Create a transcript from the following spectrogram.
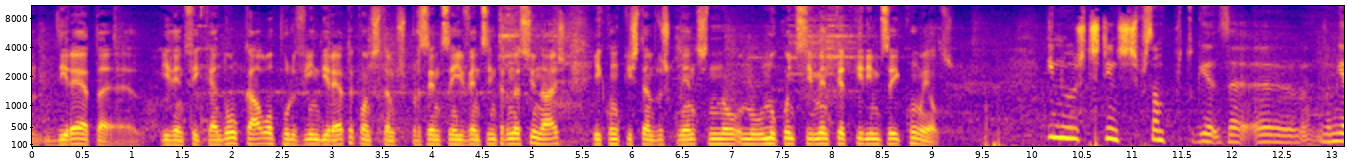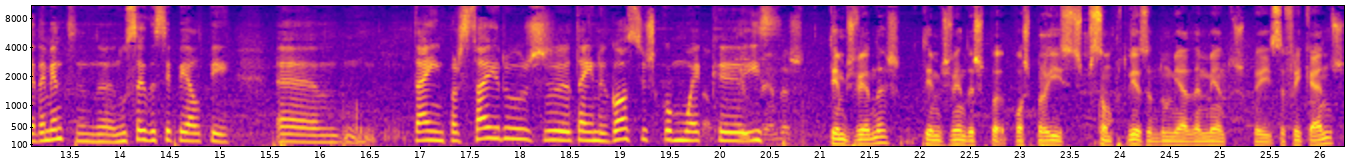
uh, direta, identificando um local, ou por via indireta, quando estamos presentes em eventos internacionais e conquistamos os clientes no, no, no conhecimento que adquirimos aí com eles. E nos destinos de expressão portuguesa, nomeadamente no seio da CPLP, tem parceiros, tem negócios, como é que isso... Vendas, temos vendas, temos vendas para, os países de expressão portuguesa, nomeadamente os países africanos,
